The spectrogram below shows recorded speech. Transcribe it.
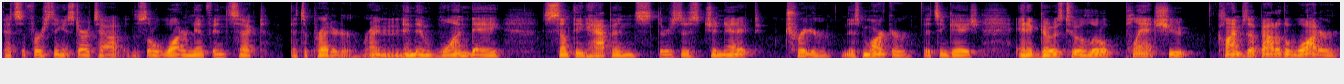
That's the first thing it starts out, this little water nymph insect that's a predator, right? Mhm. And then one day something happens, there's this genetic trigger, this marker that's engaged, and it goes to a little plant shoot, climbs up out of the water,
